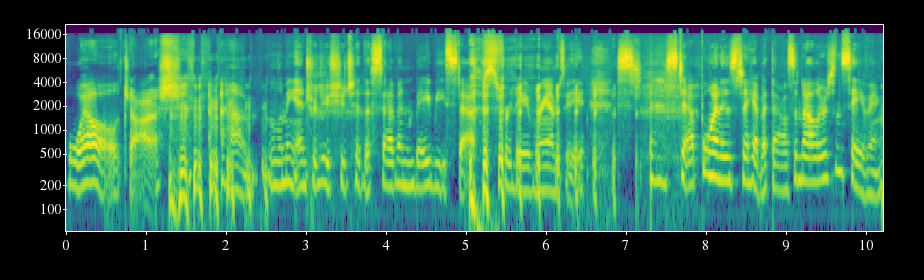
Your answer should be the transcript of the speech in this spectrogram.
Well, Josh, um, let me introduce you to the seven baby steps for Dave Ramsey. S- step one is to have a thousand dollars in savings.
